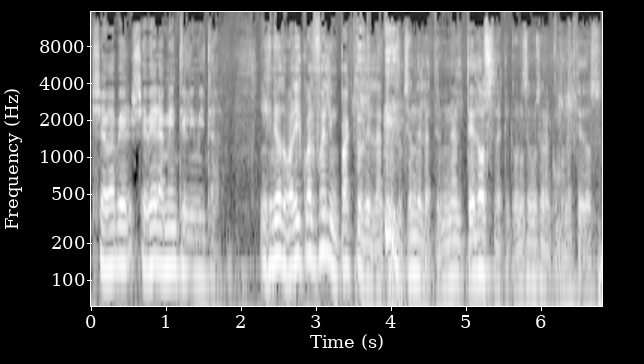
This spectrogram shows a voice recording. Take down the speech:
se va a ver severamente limitado. Ingeniero Dovalí, ¿cuál fue el impacto de la construcción de la terminal T2, la que conocemos ahora como la T2?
